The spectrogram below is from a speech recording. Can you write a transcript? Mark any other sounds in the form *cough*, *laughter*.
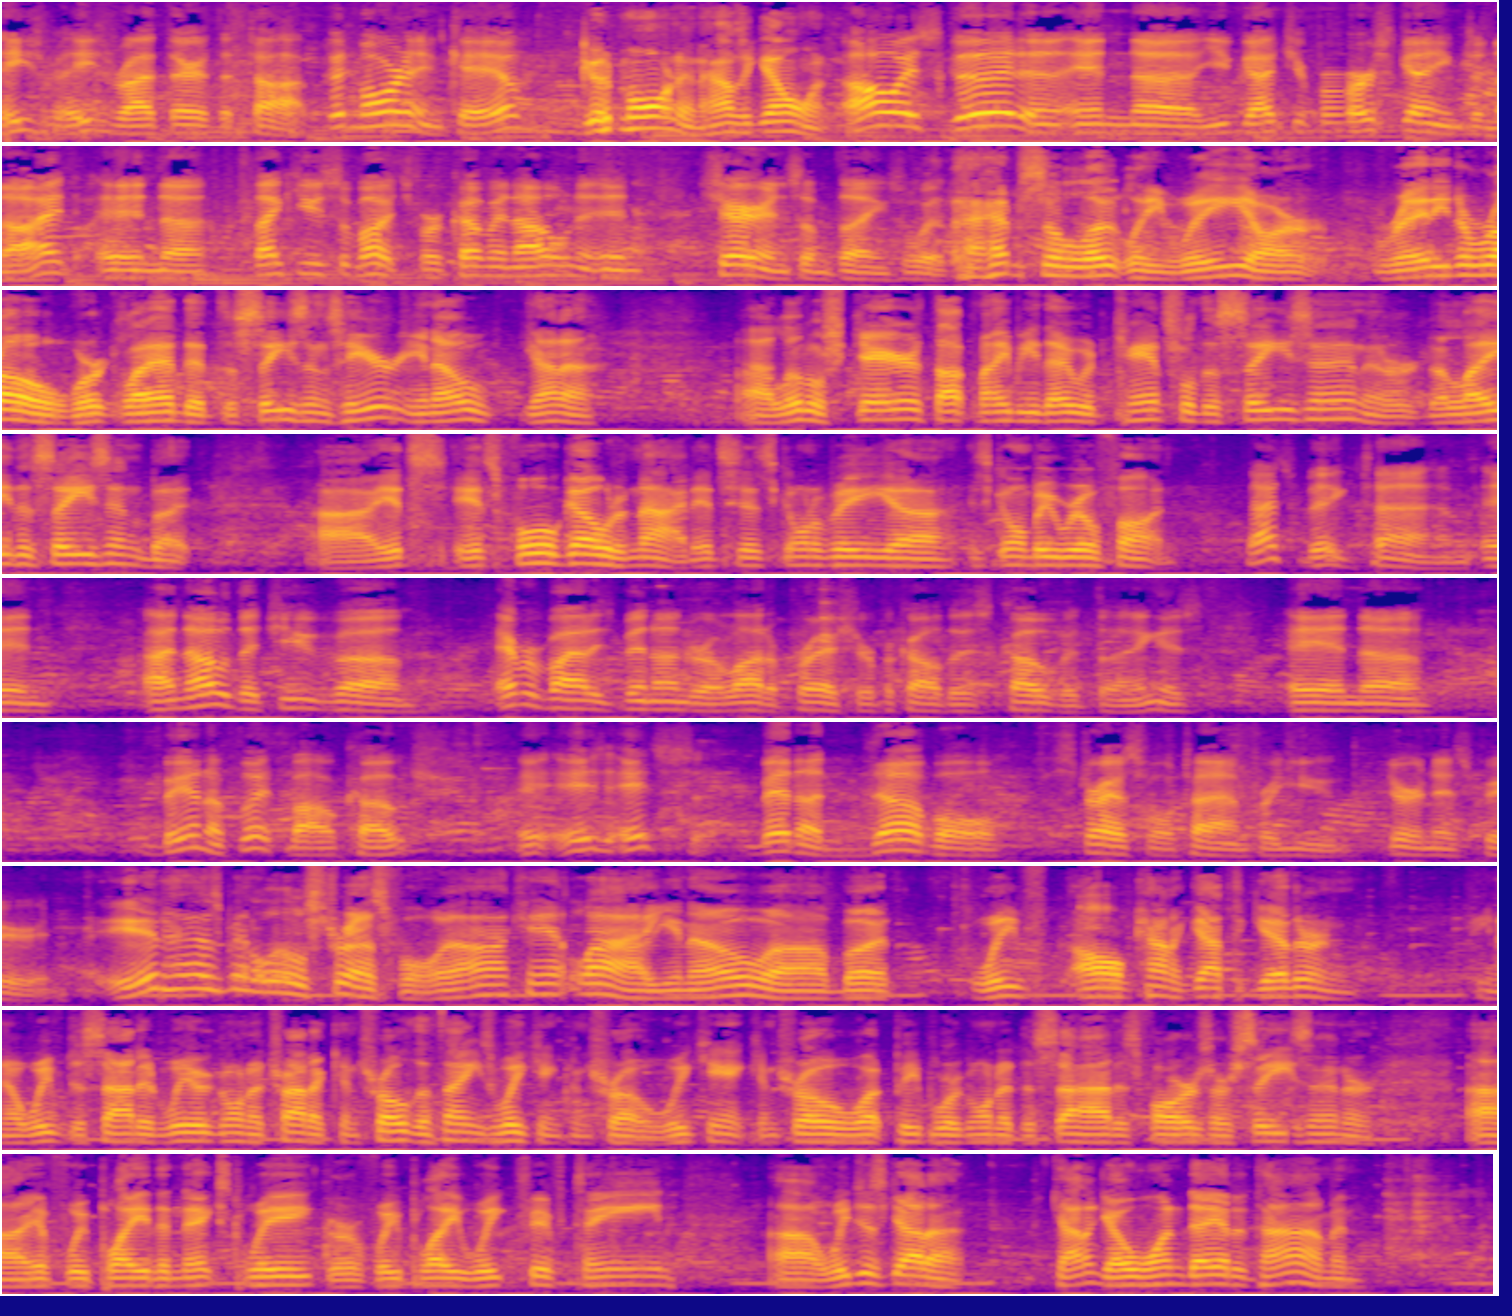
He's he's right there at the top. Good morning, Kev. Good morning. How's it going? Oh, it's good, and, and uh, you got your first game tonight, and uh, thank you so much for coming on and sharing some things with us. Absolutely, we are ready to roll. We're glad that the season's here. You know, got a, a little scare, thought maybe they would cancel the season or delay the season, but uh, it's it's full go tonight. It's it's going to be uh, it's going to be real fun. That's big time. And I know that you've, um, everybody's been under a lot of pressure because of this COVID thing. Is, and uh, being a football coach, it, it, it's been a double stressful time for you during this period. It has been a little stressful. I can't lie, you know, uh, but we've all kind of got together and you know, we've decided we are going to try to control the things we can control. We can't control what people are going to decide as far as our season or uh, if we play the next week or if we play week 15. Uh, we just got to kind of go one day at a time. And,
